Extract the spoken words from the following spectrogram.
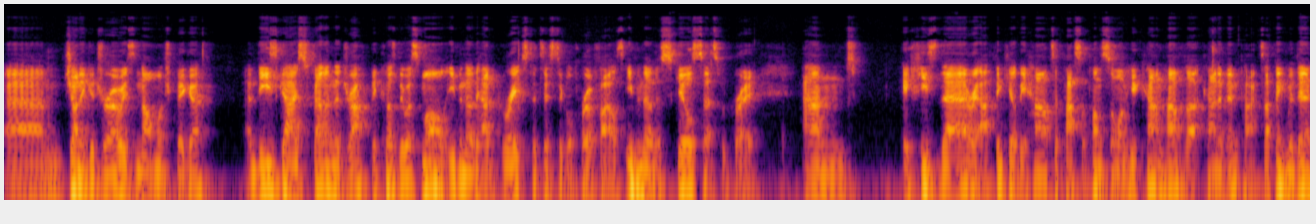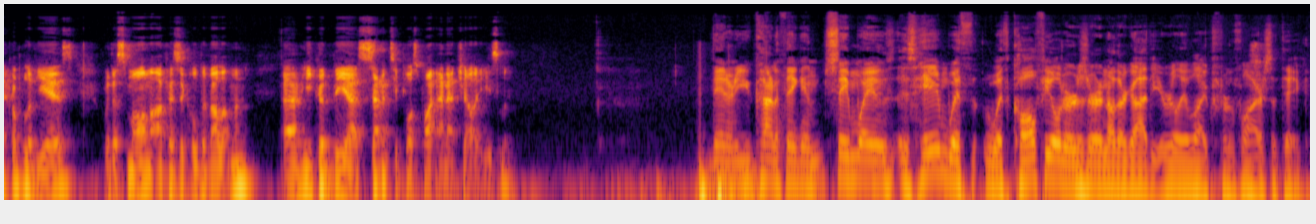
Um, Johnny Gaudreau is not much bigger. And these guys fell in the draft because they were small, even though they had great statistical profiles, even though the skill sets were great. And if he's there, I think it'll be hard to pass upon someone who can have that kind of impact. I think within a couple of years, with a small amount of physical development, um, he could be a 70 plus point NHL easily. Dan, are you kind of thinking same way as him with with Caufield, or is there another guy that you really like for the Flyers to take?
